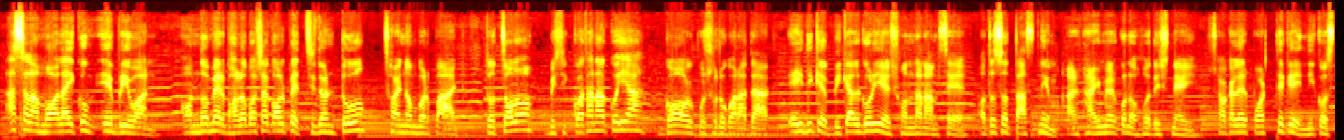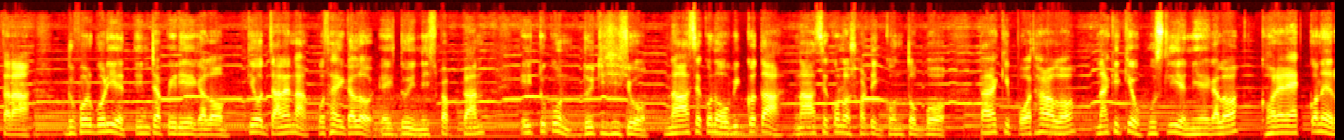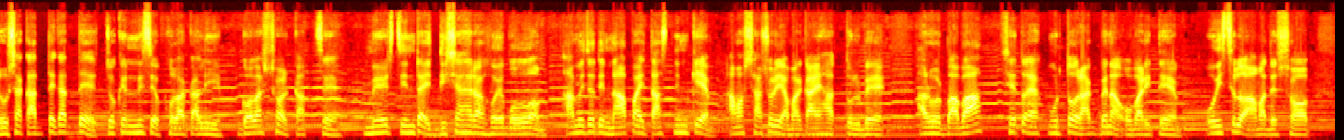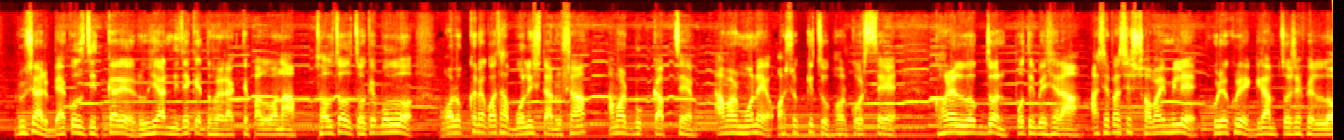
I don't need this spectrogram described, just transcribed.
আসসালামু আলাইকুম, এভরিওয়ান। অন্ধমের ভালোবাসা গল্পের সিজন টু ছয় নম্বর পার্ট তো চলো, বেশি কথা না কইয়া গল্প শুরু করা যাক। এইদিকে বিকাল গড়িয়ে সন্ধ্যা নামছে, অথচ তাসনিম আর হাইমের কোনো হদিশ নেই। সকালের পর থেকেই নিকোজ তারা। দুপুর গড়িয়ে তিনটা পেরিয়ে গেল। কেউ জানে না কোথায় গেল এই দুই নিষ্পাপ প্রাণ। এইটুকুন দুইটি শিশু। না আছে কোনো অভিজ্ঞতা, না আছে কোনো সঠিক গন্তব্য। তারা কি পথ হারালো, নাকি কেউ হুসলিয়ে নিয়ে গেল? ঘরের এক কোণে রুষা কাঁদতে কাঁদতে চোখের নিচে ফোলা কালি, গলার স্বর কাঁপছে। মেয়ের চিন্তায় দিশাহারা হয়ে বললাম, আমি যদি না পাই তাসনিমকে, আমার শাশুড়ি আমার গায়ে হাত তুলবে। আর ওর বাবা, সে তো এক মুহূর্ত রাখবে না ও বাড়িতে। ওই ছিল আমাদের সব। রুষার ব্যাকুল চিৎকারে রুহিয়ার নিজেকে ধরে রাখতে পারল না। চল চোখে বলল, অলক্ষণে কথা বলিস না রুষা আমার বুক কাঁপছে, আমার মনে অসুখ কিছু ভর করছে। ঘরের লোকজন, প্রতিবেশীরা আশেপাশে সবাই মিলে ঘুরে ঘুরে গ্রাম চষে ফেলল।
